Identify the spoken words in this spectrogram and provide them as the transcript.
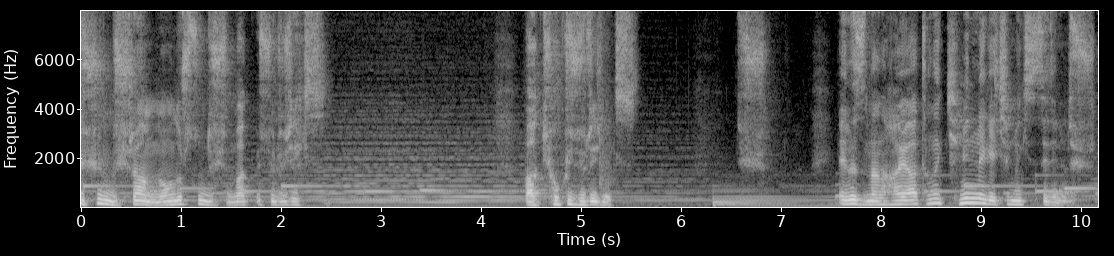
Düşün Büşra'm, ne olursun düşün. Bak üzüleceksin. Bak çok üzüleceksin. Düşün. En azından hayatını kiminle geçirmek istediğini düşün.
